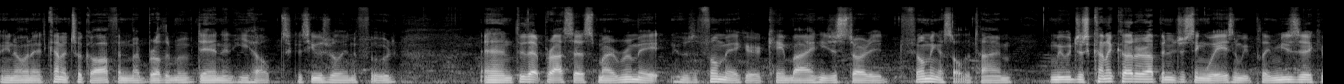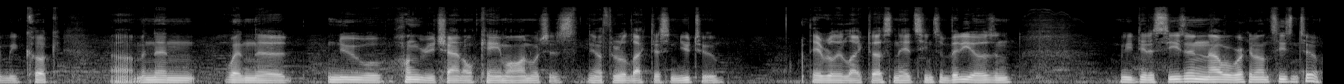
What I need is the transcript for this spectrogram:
you know. And it kind of took off. And my brother moved in, and he helped because he was really into food. And through that process, my roommate, who was a filmmaker, came by and he just started filming us all the time. And we would just kind of cut her up in interesting ways, and we'd play music and we'd cook. Um, and then when the new Hungry channel came on, which is you know through Electus and YouTube, they really liked us and they had seen some videos, and we did a season. And now we're working on season two.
